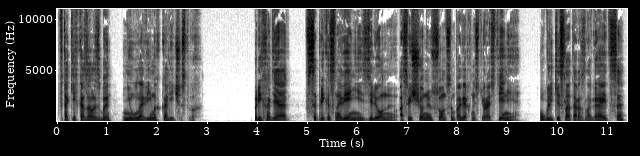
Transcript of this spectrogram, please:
в таких, казалось бы, неуловимых количествах. Приходя в соприкосновение с зеленую, освещенную солнцем поверхностью растения, углекислота разлагается,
